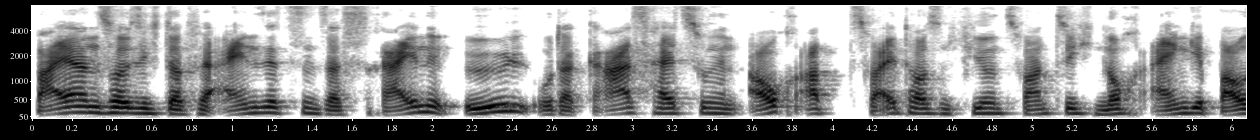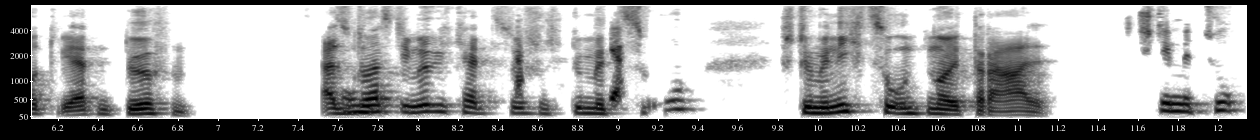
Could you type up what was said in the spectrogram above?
Bayern soll sich dafür einsetzen, dass reine Öl- oder Gasheizungen auch ab 2024 noch eingebaut werden dürfen. Also du hast die Möglichkeit zwischen Stimme ja. zu, Stimme nicht zu und neutral. Stimme zu.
